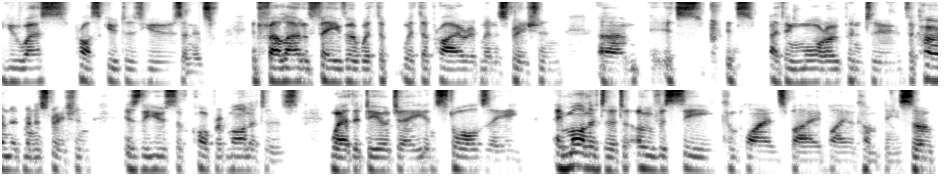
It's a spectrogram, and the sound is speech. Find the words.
U.S. prosecutors use, and it's it fell out of favor with the with the prior administration. Um, it's it's I think more open to the current administration is the use of corporate monitors, where the DOJ installs a a monitor to oversee compliance by by a company. So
